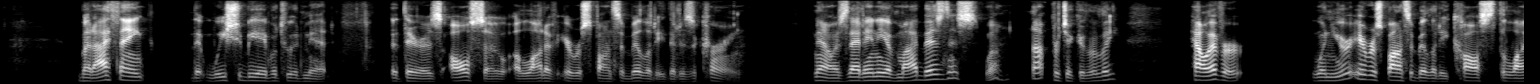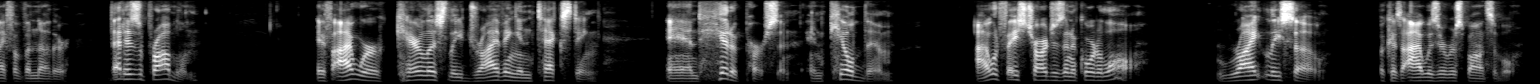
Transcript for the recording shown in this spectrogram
But I think that we should be able to admit that there is also a lot of irresponsibility that is occurring. Now, is that any of my business? Well, not particularly. However, when your irresponsibility costs the life of another, that is a problem. If I were carelessly driving and texting and hit a person and killed them, I would face charges in a court of law. Rightly so, because I was irresponsible.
